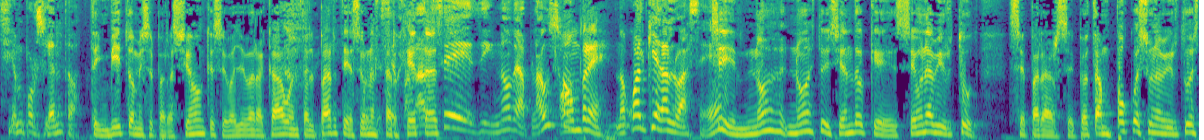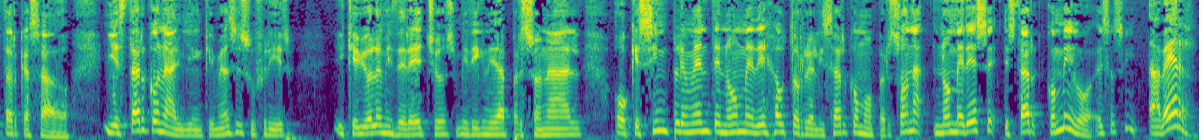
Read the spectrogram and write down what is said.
100%. Te invito a mi separación que se va a llevar a cabo en tal parte y hacer unas tarjetas. Es digno de aplauso. Hombre. No cualquiera lo hace, ¿eh? Sí, no, no estoy diciendo que sea una virtud separarse, pero tampoco es una virtud estar casado. Y estar con alguien que me hace sufrir y que viola mis derechos, mi dignidad personal, o que simplemente no me deja autorrealizar como persona, no merece estar conmigo. Es así. A ver,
